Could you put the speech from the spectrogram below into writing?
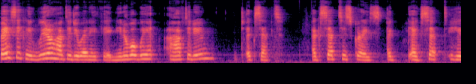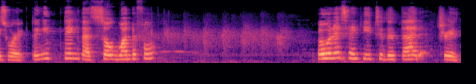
Basically, we don't have to do anything. You know what we have to do? Accept. Accept His grace. Accept His work. Don't you think that's so wonderful? I want to take you to the third truth.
